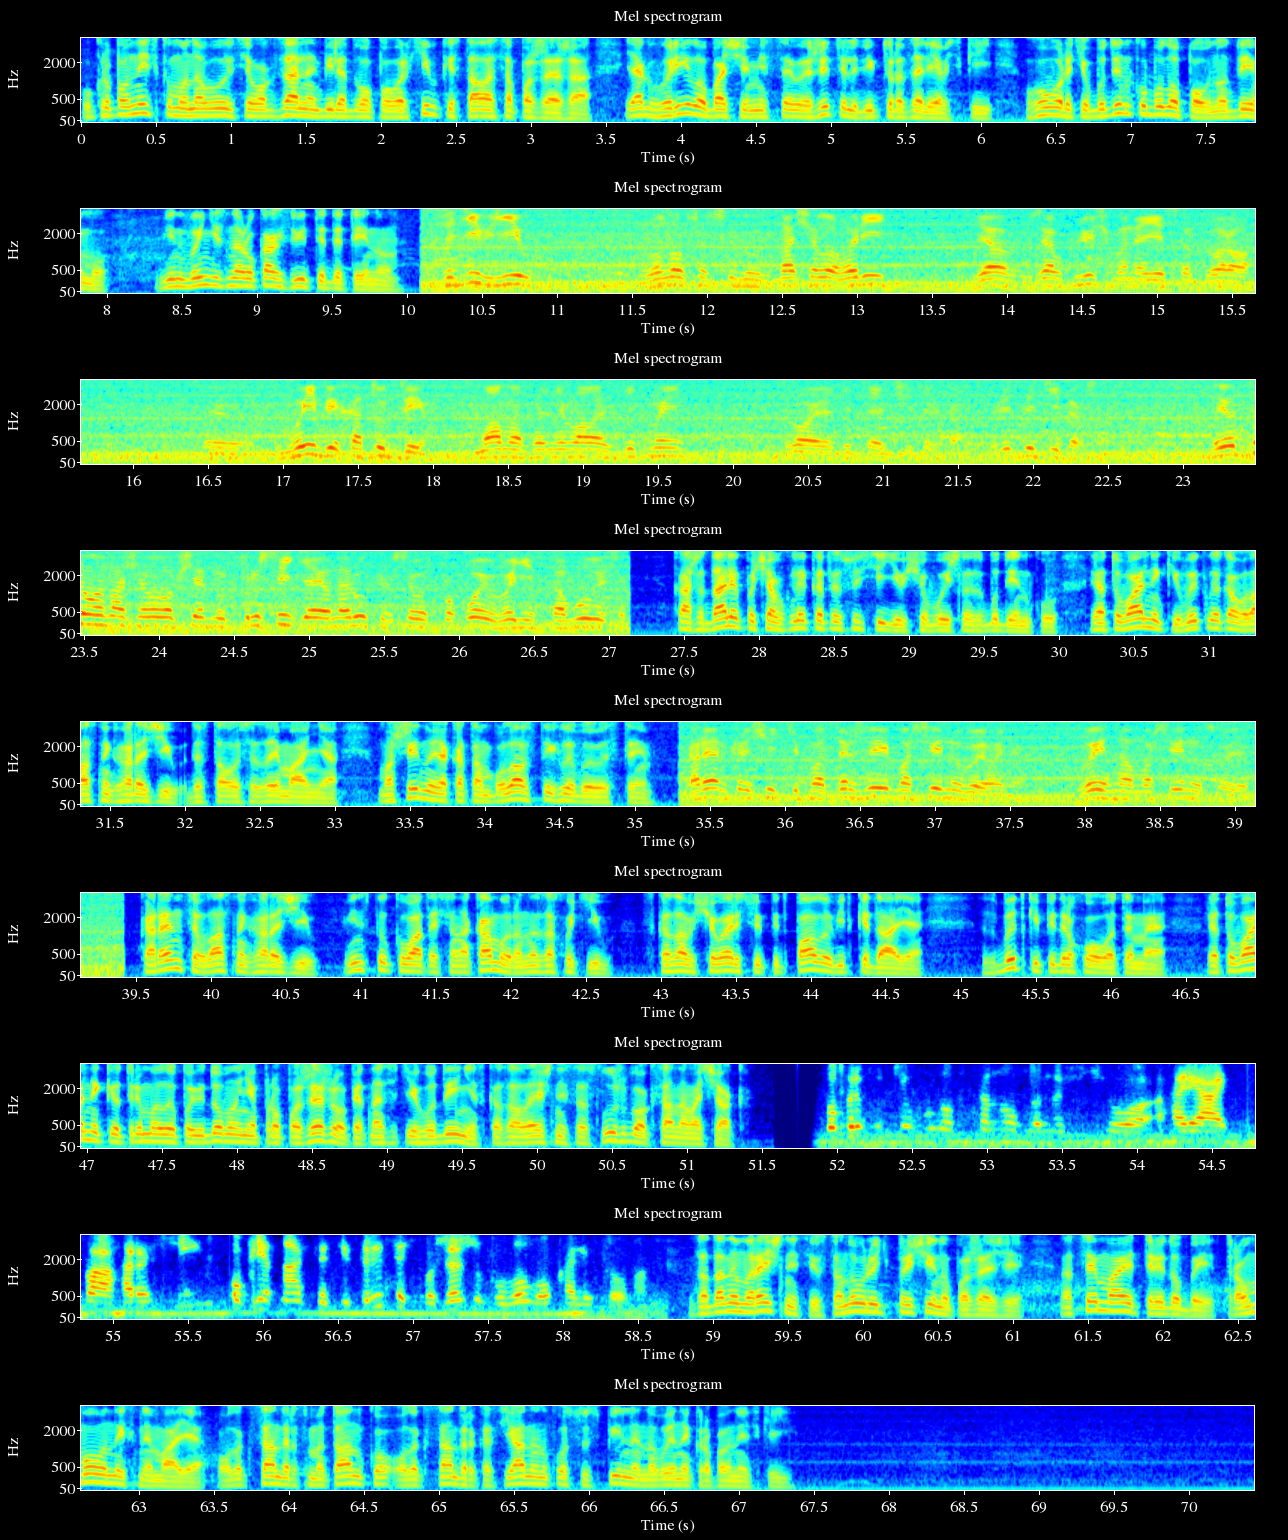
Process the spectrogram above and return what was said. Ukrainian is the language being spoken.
У Кропивницькому на вулиці Вокзальна біля двоповерхівки сталася пожежа. Як горіло, бачив місцевий житель Віктор Залєвський. Говорить, у будинку було повно диму. Він виніс на руках звідти дитину. Сидів, їв, воно щось почало горіти. Я взяв ключ, в мене є від двора. Е, Вибіг, а тут дим. Мама займалася з дітьми, двоє дітей, вчителька, репетиторша. І одного почало взагалі ну, трусити, я його на руки, все успокоїв, виніс на вулицю. Каже, далі почав кликати сусідів, що вийшли з будинку. Рятувальники викликав власник гаражів, де сталося займання. Машину, яка там була, встигли вивезти. Карен кричить, типу, держи машину вигоню. Вигнав машину свою. Карен це власник гаражів. Він спілкуватися на камеру не захотів. Сказав, що версію підпалу відкидає. Збитки підраховуватиме. Рятувальники отримали повідомлення про пожежу о 15 годині, сказала речниця служби Оксана Мачак. По прибуттю було встановлено, що гарять два гаражі. О 15.30 пожежу було локалізовано. За даними речниці, встановлюють причину пожежі. На це мають три доби. Травмованих немає. Олександр Сметанко, Олександр Касьяненко, Суспільне новини Кропивницький.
